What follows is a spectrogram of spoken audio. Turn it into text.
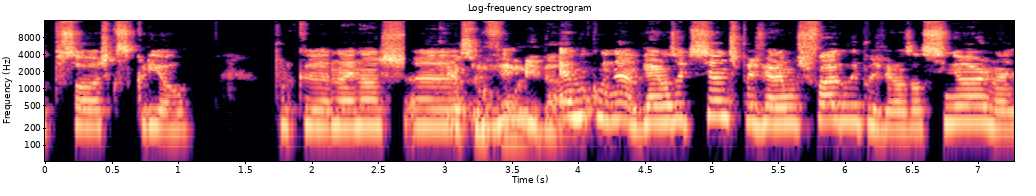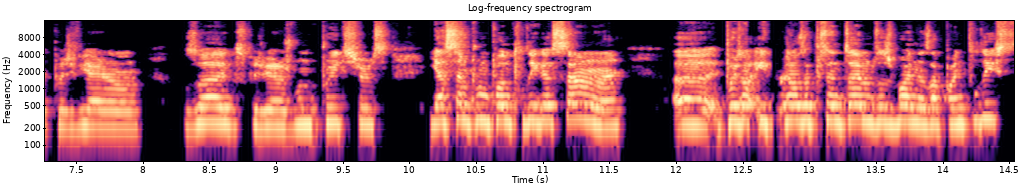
de pessoas que se criou. Porque, não é, nós... Cria-se uma comunidade. é uma comunidade. Vieram os 800, depois vieram os Fugly, depois vieram os El Senhor, não é? depois vieram os Uggs, depois vieram os Moon Preachers, e há sempre um ponto de ligação, não é? Ah, depois, e depois nós apresentamos as boinas à Point List,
